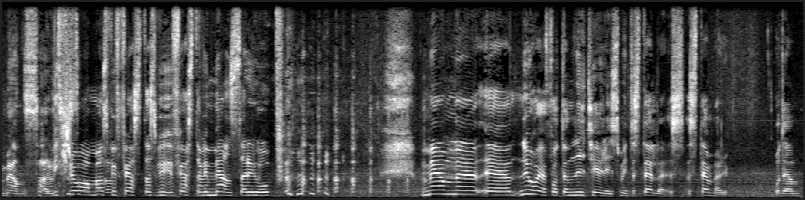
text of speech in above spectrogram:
Mensar Vi kramas, vi festas, vi festar, vi mensar ihop. Men eh, nu har jag fått en ny teori som inte ställer, stämmer. Och den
